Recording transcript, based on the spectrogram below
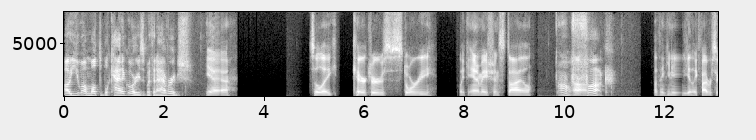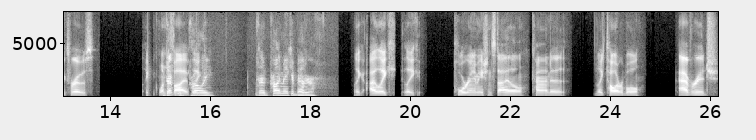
Oh, you want multiple categories with an average? Yeah. So like characters, story, like animation style. Oh Um, fuck. I think you need to get like five or six rows, like one to five. Probably that would probably make it better. Like, like I like like poor animation style, kind of like tolerable, average,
